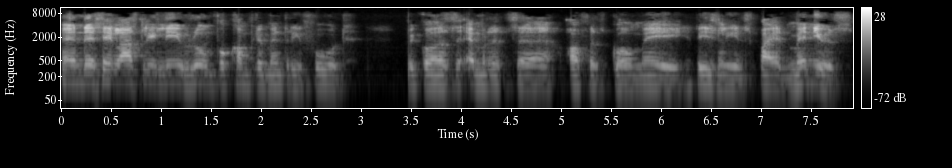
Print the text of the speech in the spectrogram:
And they say, lastly, leave room for complimentary food because Emirates uh, offers gourmet, regionally inspired menus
